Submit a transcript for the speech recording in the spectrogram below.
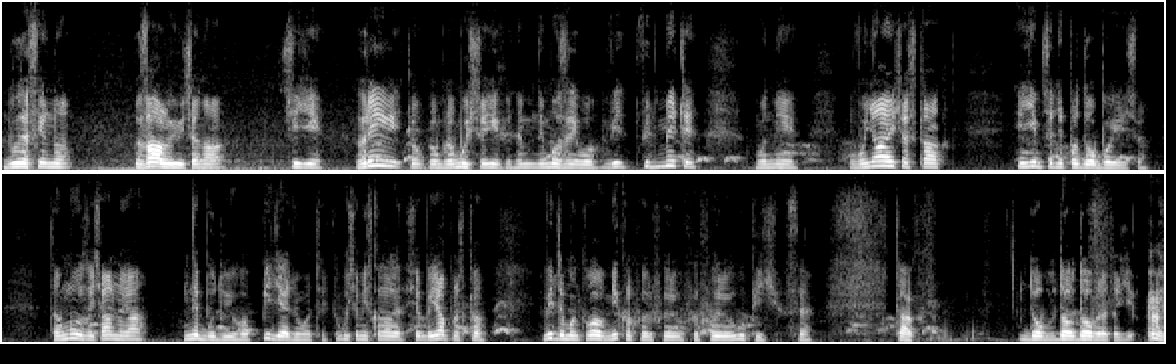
дуже сильно жалуються на ці гриві, тому що їх не- неможливо від, відмити, вони воняють ось так, і їм це не подобається. Тому, звичайно, я не буду його під'єднувати, тому що мені сказали, щоб я просто відремонтував мікрохвильову піч. Все. Так. Доб, доб, добре тоді.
